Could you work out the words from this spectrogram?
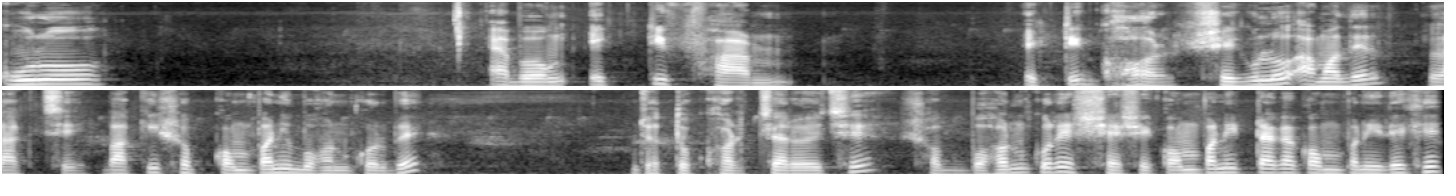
কুড়ো এবং একটি ফার্ম একটি ঘর, সেগুলো আমাদের লাগছে। বাকি সব কোম্পানি বহন করবে। যত খরচা রয়েছে সব বহন করে শেষে কোম্পানির টাকা কোম্পানি রেখে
